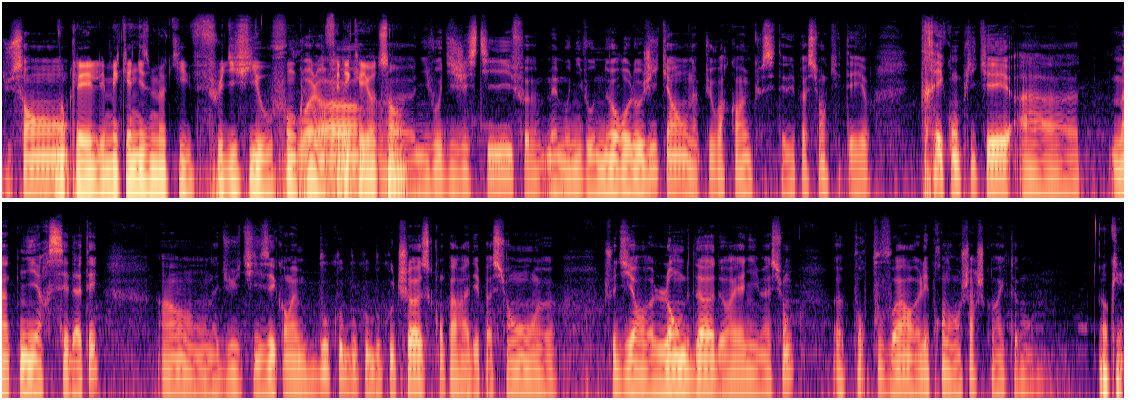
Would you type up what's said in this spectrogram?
du sang. Donc les, mécanismes qui fluidifient ou font qu'on fait des caillots de sang. Au niveau digestif, même au niveau neurologique, hein, on a pu voir quand même que c'était des patients qui étaient très compliqués à maintenir sédaté. Hein, on a dû utiliser quand même beaucoup, beaucoup, beaucoup de choses comparé à des patients, euh, je veux dire, lambda de réanimation, euh, pour pouvoir euh, les prendre en charge correctement. Ok,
